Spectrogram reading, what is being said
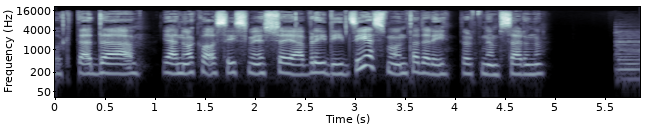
Lūk, tad, jā, noklausīsimies šajā brīdī dziesmu, un tad arī turpinam sarunu. Marija,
